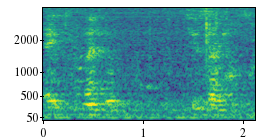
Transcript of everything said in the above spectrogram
Hey, Matthew, two seconds.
